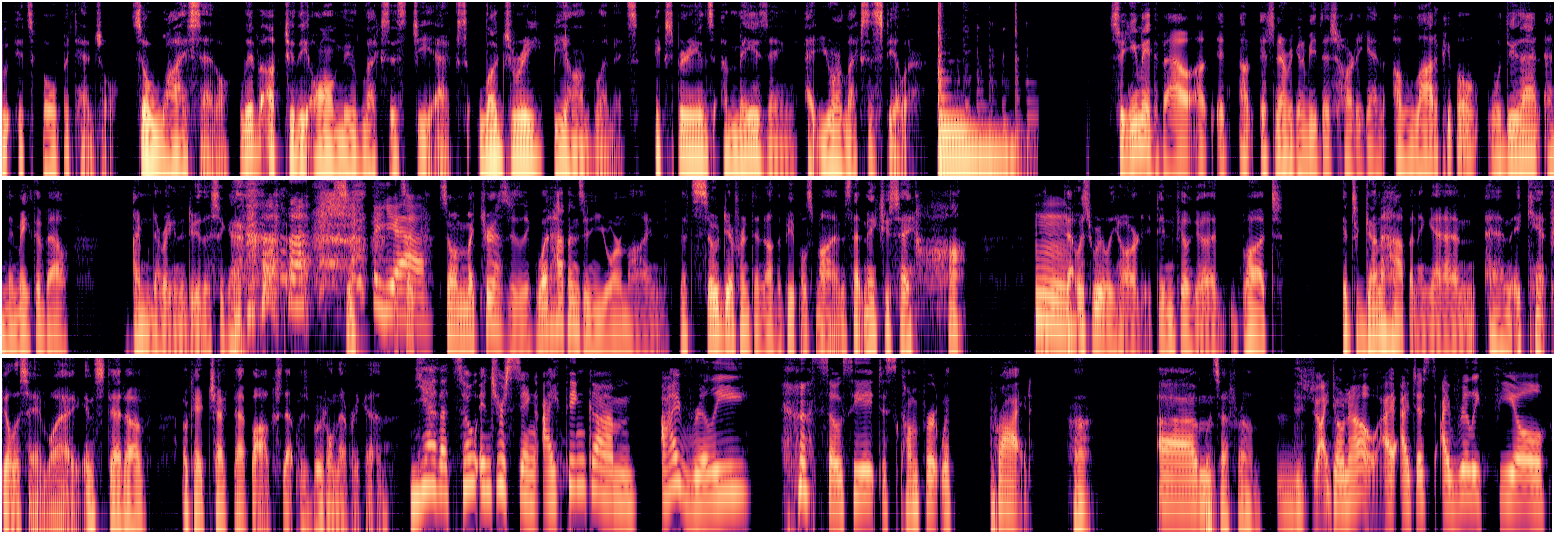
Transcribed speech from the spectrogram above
its full potential. So why settle? Live up to the all new Lexus GX, luxury beyond limits. Experience amazing at your Lexus dealer. So you made the vow, uh, it, uh, it's never going to be this hard again. A lot of people will do that and they make the vow, I'm never going to do this again. so, Yeah. Like, so my curiosity is like, what happens in your mind that's so different than other people's minds that makes you say, huh, like, that was really hard. It didn't feel good, but it's going to happen again and it can't feel the same way. Instead of, okay, check that box. That was brutal. Never again. Yeah, that's so interesting. I think um, I really associate discomfort with pride. Huh. Um, What's that from? I don't know. I, I just, I really feel,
